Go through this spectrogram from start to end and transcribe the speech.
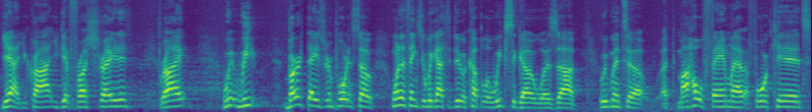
Yeah, you cry, you get frustrated, right? We, we, birthdays are important. So, one of the things that we got to do a couple of weeks ago was uh, we went to uh, my whole family, I have four kids,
